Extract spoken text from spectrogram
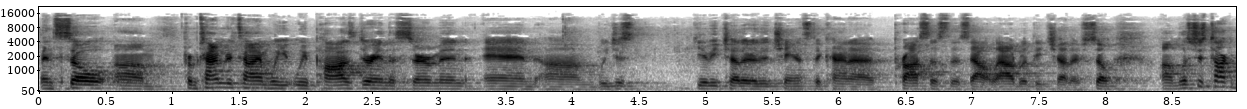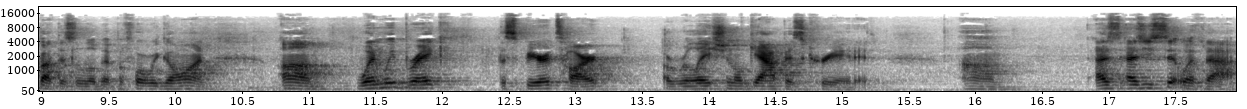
and so, um, from time to time, we, we pause during the sermon and um, we just give each other the chance to kind of process this out loud with each other. So, um, let's just talk about this a little bit before we go on. Um, when we break the Spirit's heart, a relational gap is created. Um, as, as you sit with that,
